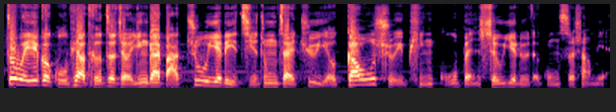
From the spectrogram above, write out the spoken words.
作为一个股票投资者，应该把注意力集中在具有高水平股本收益率的公司上面，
